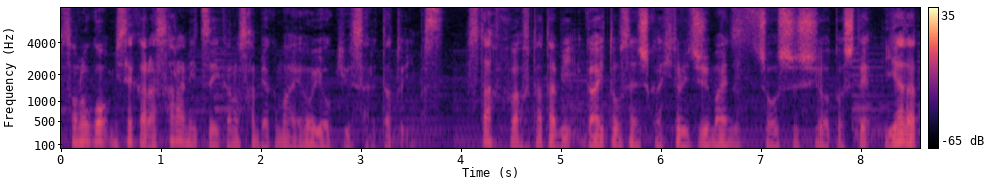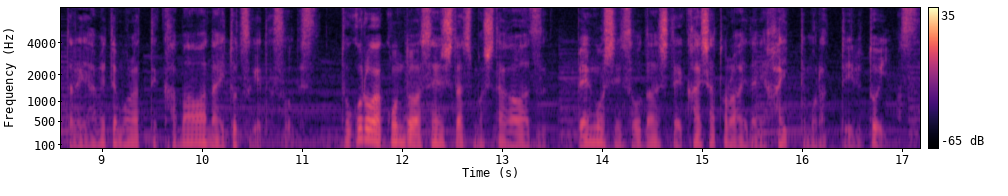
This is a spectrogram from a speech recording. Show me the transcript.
その後店からさらに追加の300万円を要求されたといいます。スタッフは再び該当選手が1人10万円ずつ徴収しようとして嫌だったらやめてもらって構わないと告げたそうです。ところが今度は選手たちも従わず弁護士に相談して会社との間に入ってもらっているといいます。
